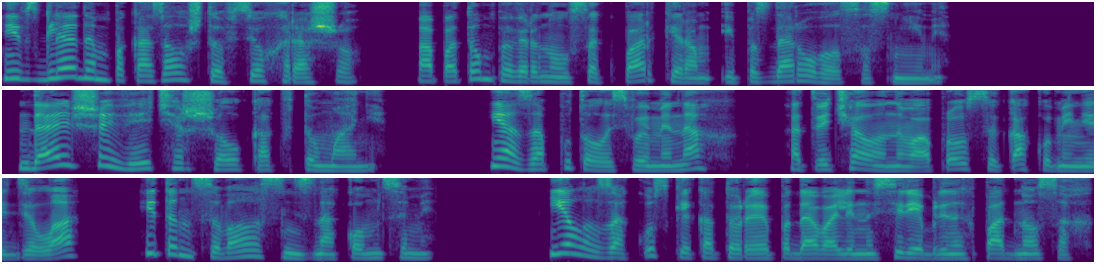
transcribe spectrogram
и взглядом показал, что все хорошо, а потом повернулся к Паркерам и поздоровался с ними. Дальше вечер шел как в тумане. Я запуталась в именах, отвечала на вопросы, как у меня дела, и танцевала с незнакомцами. Ела закуски, которые подавали на серебряных подносах,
